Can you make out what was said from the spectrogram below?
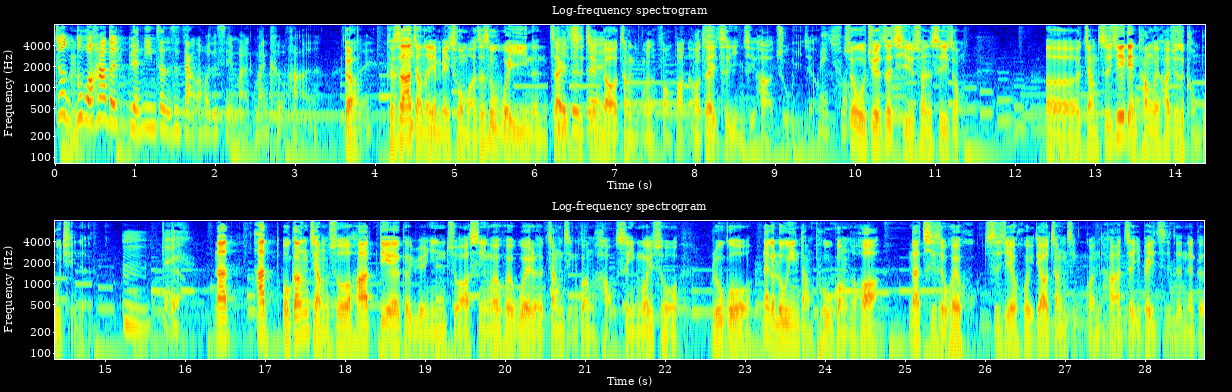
就如果他的原因真的是这样的话，就是也蛮蛮可怕的。对啊。对。可是他讲的也没错嘛，这是唯一能再一次见到张警官的方法，然后再一次引起他的注意，这样。没错。所以我觉得这其实算是一种，呃，讲直接一点，汤唯他就是恐怖情人。嗯，对。对啊。那。他，我刚刚讲说，他第二个原因主要是因为会为了张警官好，是因为说，如果那个录音档曝光的话，那其实会直接毁掉张警官他这一辈子的那个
